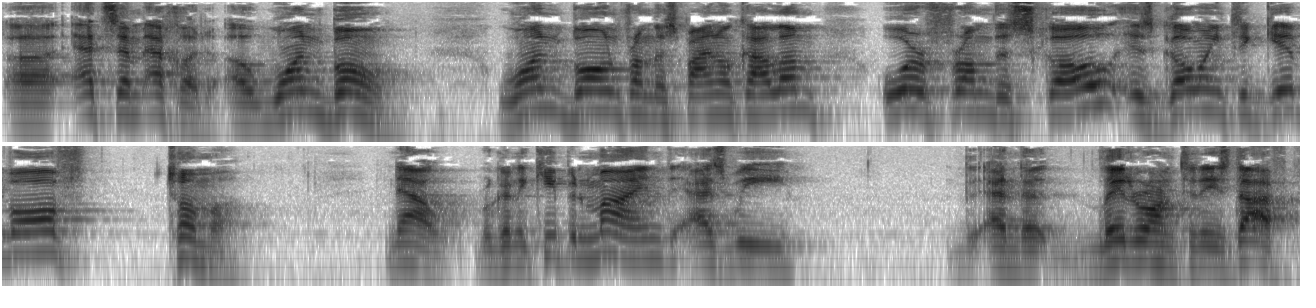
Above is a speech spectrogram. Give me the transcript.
uh, etzem echod, one bone, one bone from the spinal column, or from the skull is going to give off tuma. Now, we're going to keep in mind as we, and the, later on today's daf,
